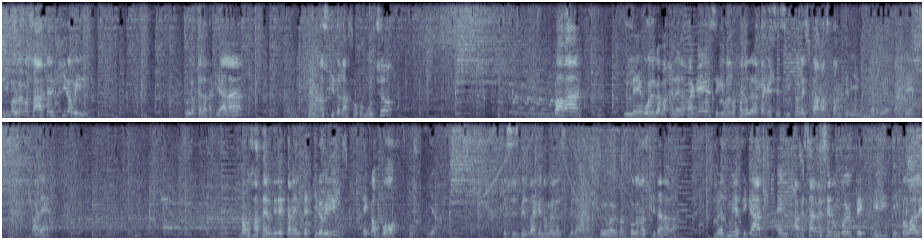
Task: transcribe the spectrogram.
Y volvemos a hacer Giro Bill. Vuelvo a hacer ataque ala. Que no nos quita tampoco mucho. Baba le vuelve a bajar el ataque. Seguimos bajándole el ataque a ese Sithor. Está bastante bien quitarle el ataque. Vale. Vamos a hacer directamente Giro Bill. Echo Boss. Hostia. Esto sí es verdad que no me lo esperaba. Pero bueno, tampoco nos quita nada. No es muy eficaz. a pesar de ser un golpe crítico, ¿vale?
